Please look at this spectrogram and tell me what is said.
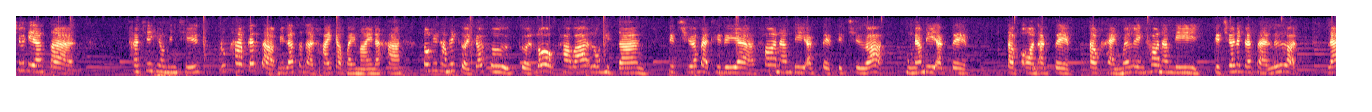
ชื่อวิทยาศาสตร์ p a c h y h e l m i n t i s รูปภาพก็จะมีลักษณะคล้ายกับใบไม้นะคะโรคที่ทำให้เกิดก็คือเกิดโรคภาวะโลหิตจางติดเชื้อแบคทีเรีย ท่อน้ำดีอักเสบติดเชื้อถุงน้ำดีอักเสบตับอ่อนอักเสบตับแข็งมะเร็งท่อน้ำดี ติดเชื้อในกระแสเลือด และ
